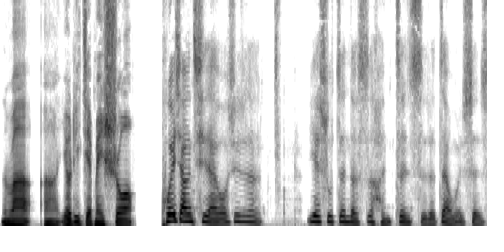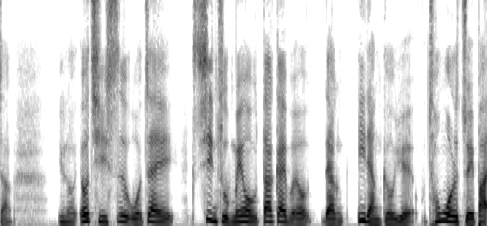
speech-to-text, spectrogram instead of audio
那么，啊，尤利姐妹说。回想起来，我就是耶稣真的是很真实的在我们身上，you know, 尤其是我在信主没有大概没有两一两个月，从我的嘴巴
